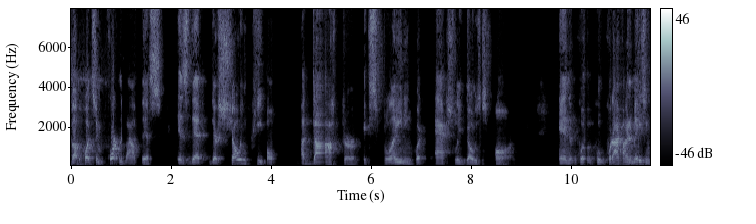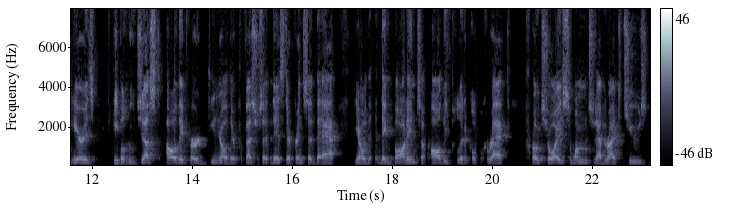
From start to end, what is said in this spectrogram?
But what's important about this is that they're showing people a doctor explaining what actually goes on. And what, what I find amazing here is people who just, oh, they've heard, you know, their professor said this, their friend said that, you know, they bought into all the political correct, pro choice, a woman should have the right to choose,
